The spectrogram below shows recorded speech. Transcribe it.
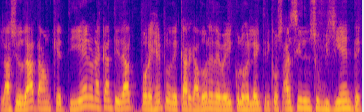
la ciudad, aunque tiene una cantidad, por ejemplo, de cargadores de vehículos eléctricos, han sido insuficientes.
